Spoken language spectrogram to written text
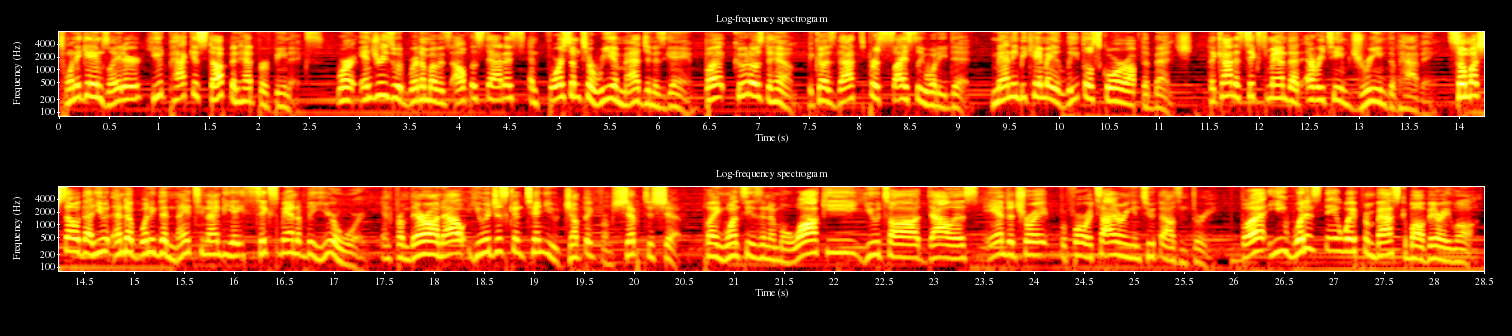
20 games later, he would pack his stuff and head for Phoenix, where injuries would rid him of his alpha status and force him to reimagine his game. But kudos to him, because that's precisely what he did. Manning became a lethal scorer off the bench, the kind of sixth man that every team dreamed of having. So much so that he would end up winning the 1998 Sixth Man of the Year award, and from there on out, he would just continue jumping from ship to ship playing one season in Milwaukee, Utah, Dallas, and Detroit before retiring in 2003 but he wouldn't stay away from basketball very long,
